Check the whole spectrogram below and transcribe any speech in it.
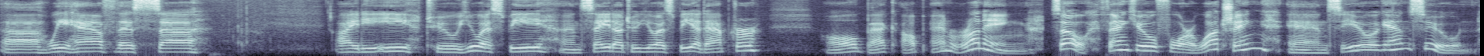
uh, we have this uh, IDE to USB and SATA to USB adapter all back up and running. So, thank you for watching and see you again soon.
